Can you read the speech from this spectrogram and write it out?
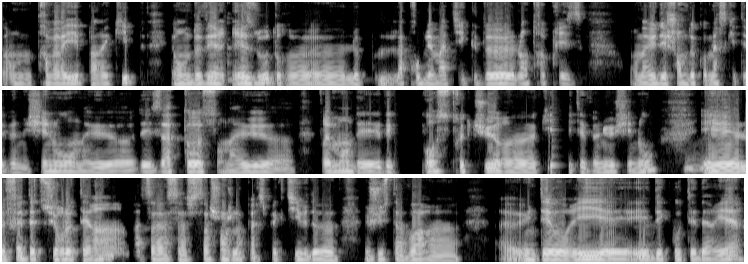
on travaillait par équipe et on devait résoudre le, la problématique de l'entreprise. On a eu des chambres de commerce qui étaient venues chez nous, on a eu des Atos, on a eu vraiment des, des grosse structure euh, qui était venue chez nous. Mhm. Et le fait d'être sur le terrain, bah, ça, ça, ça, change la perspective de juste avoir euh, une théorie et, et mhm. d'écouter derrière.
